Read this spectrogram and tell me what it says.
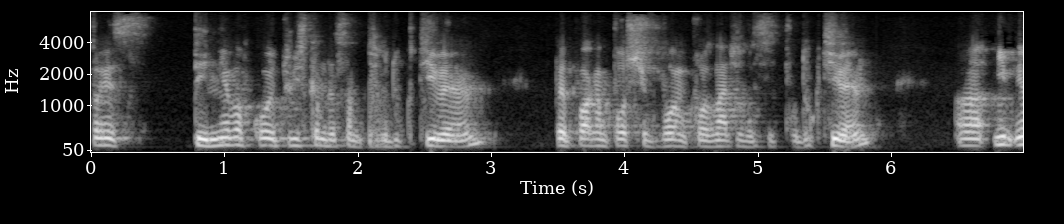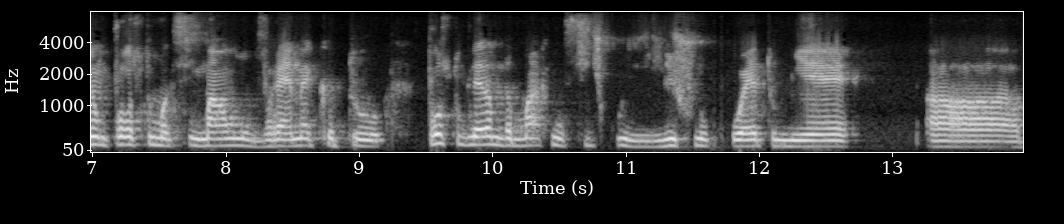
през деня, в който искам да съм продуктивен, предполагам после ще говорим какво значи да си продуктивен, имам просто максимално време, като просто гледам да махна всичко излишно, което ми е а,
